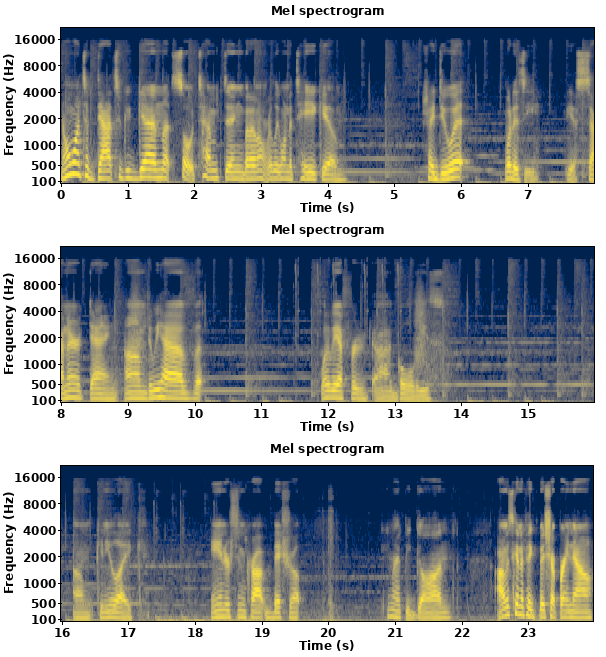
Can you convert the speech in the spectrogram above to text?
No one took Datsyuk again. That's so tempting, but I don't really want to take him. Should I do it? What is he? He a center? Dang. Um, do we have... What do we have for uh, goalies? Um, can you like... Anderson, Crop, Bishop. He might be gone. I'm just going to pick Bishop right now.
